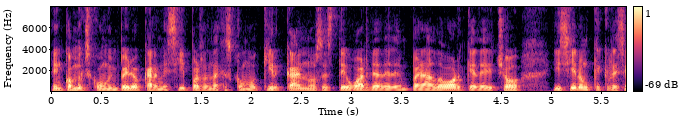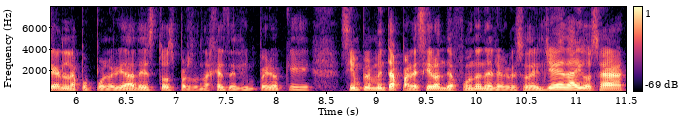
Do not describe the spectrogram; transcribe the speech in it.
en cómics como Imperio Carmesí, personajes como Kirkanos, este guardia del emperador, que de hecho hicieron que crecieran la popularidad de estos personajes del imperio que simplemente aparecieron de fondo en el regreso del Jedi. O sea,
